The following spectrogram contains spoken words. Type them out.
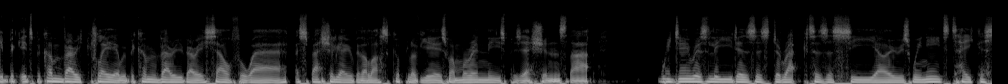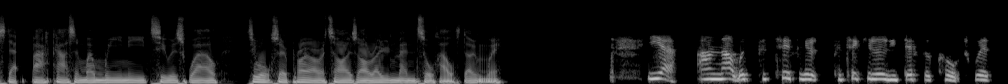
it, it's become very clear. We've become very, very self aware, especially over the last couple of years when we're in these positions that we do as leaders, as directors, as CEOs, we need to take a step back as and when we need to as well to also prioritize our own mental health, don't we? Yeah, and that was particular, particularly difficult with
